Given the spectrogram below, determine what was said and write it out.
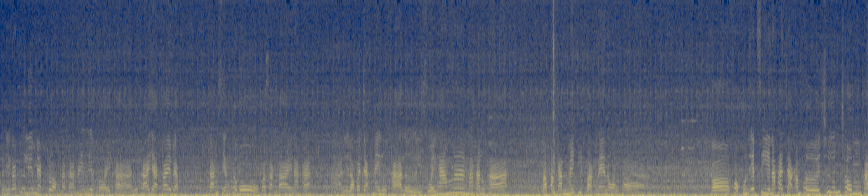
อันนี้ก็คือรีแมปกล่องนะคะ ให้เรียบร้อยค่ะ ลูกค้าอยากได้แบบดังเสียงเทอร์โบก็สั่งได้นะคะอ่านี่เราก็จัดให้ลูกค้าเลย สวยงามมากนะคะ ลูกค้า รับประกัน ไม่ผิดหวังแน่นอนค่ะ ก็ขอบคุณ FC นะคะ จากอำเภอชื่นชมค่ะ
